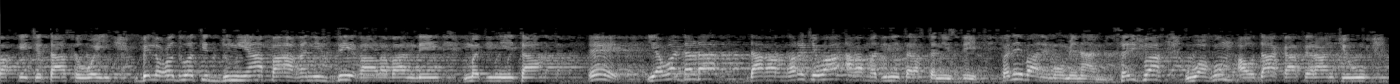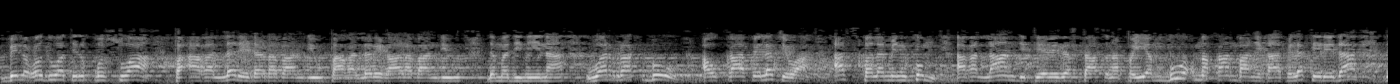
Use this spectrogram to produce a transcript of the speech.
وخت کې چې تاسو وای بالعدوه الدنيا په غنیز دی غاړه باندې مدینه تا اے یو ډډه دا غره چې وا هغه مدینه طرف ته نږدې په دې باندې مؤمنان صحیح شو وهم او دا کافران چې وو بالعدوه القصوا فاغلر ډډه باندې او فاغلر غاړه باندې د مدینې نه ورکب او قافله چې وا اسفل منکم اغلان دې تیرې د تاسو نه په ينبوع مقام باندې قافله تیرې دا د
